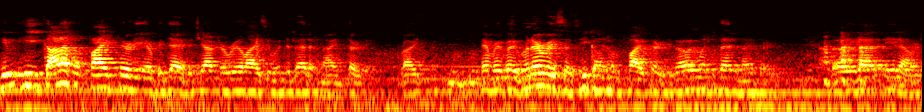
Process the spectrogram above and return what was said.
he, he got up at 5.30 every day, but you have to realize he went to bed at 9.30, right? Everybody, when everybody says he got up at 5.30, no, he went to bed at 9.30. So he got eight hours.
